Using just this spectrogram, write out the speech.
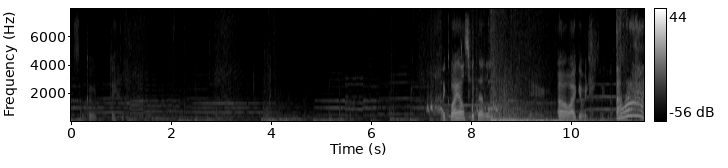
Let's go down. Like, why else would that little there? Oh, I get what you're saying. Ah!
